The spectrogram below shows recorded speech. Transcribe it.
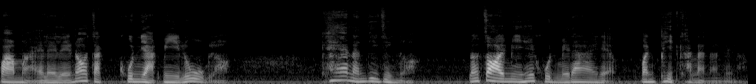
ความหมายอะไรเลย นอกจากคุณอยากมีลูกเหรอ แค่นั้นจริงๆเหรอ แล้วจอยมีให้คุณไม่ได้เนี่ย มันผิดขนาดนั้นเลยเหรอ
